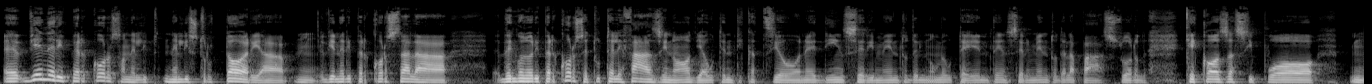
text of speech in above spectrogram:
Eh, viene ripercorsa nell'istruttoria, mh, mm, viene ripercorsa la, vengono ripercorse tutte le fasi no, di autenticazione, di inserimento del nome utente, inserimento della password, che cosa si può, mh, mm,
